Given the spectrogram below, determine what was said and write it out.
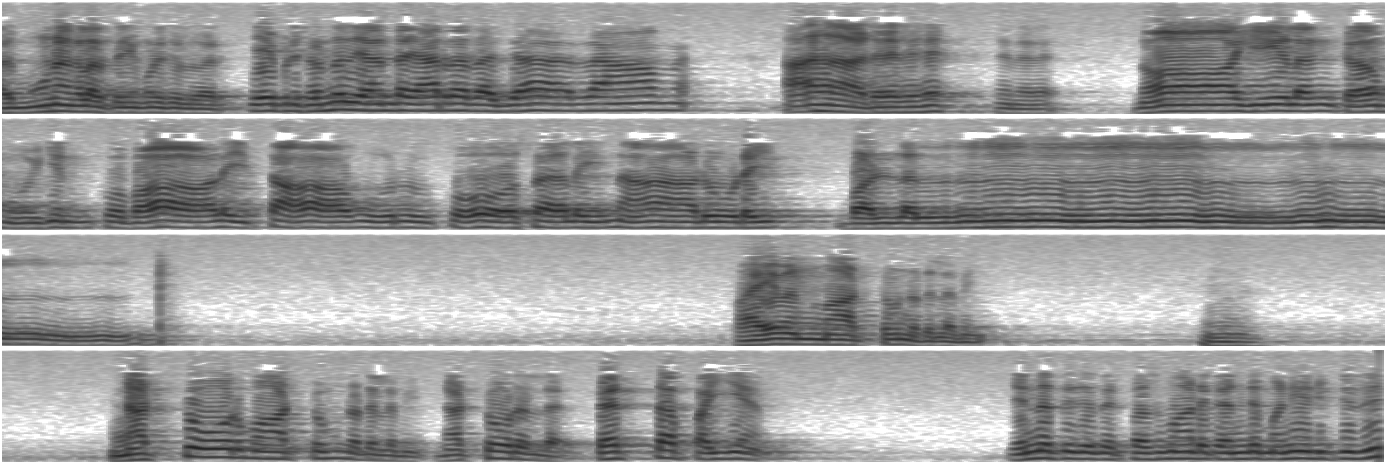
அது மூணாம் கிளாஸ் பையன் கூட சொல்லுவார். இப்படி சொன்னது ஏண்டா யாரா ராஜா? ராம. ஆஹா, நாகிலங்கமுகின் குபாலை தாவூரு கோசலை நாடுடை வள்ளல். பயவன் மாட்டும் நடுலமை நட்டோர் மாட்டும் நடுலமை நட்டோர் அல்ல பெத்த பையன். என்னத்துக்கு பசுமாடு கண்டு மணி அடிக்குது?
